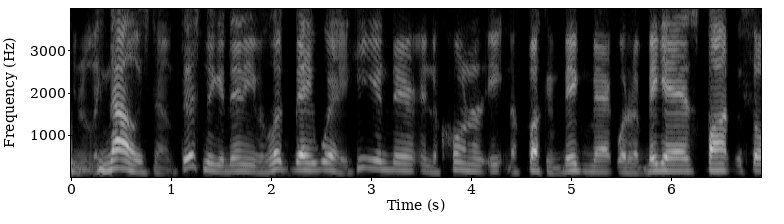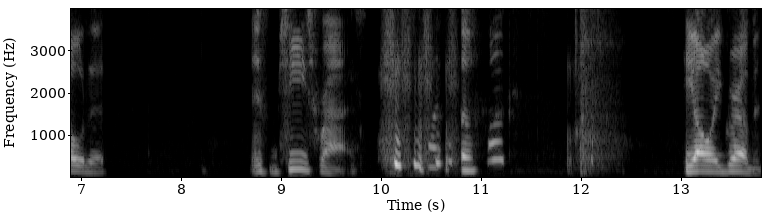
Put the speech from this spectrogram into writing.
you know, acknowledge them. This nigga didn't even look their way. He in there in the corner eating a fucking Big Mac with a big ass font of soda and some cheese fries. what the fuck? He always grubbing.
